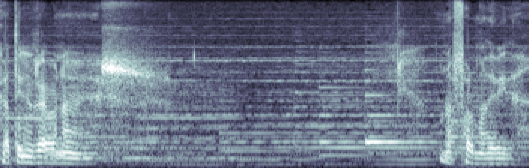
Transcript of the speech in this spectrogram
Catherine Rebana es una forma de vida.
